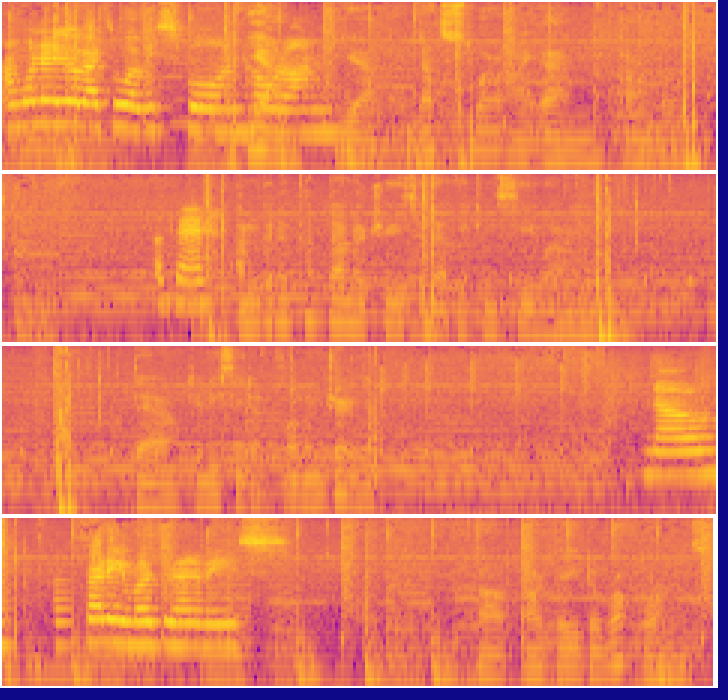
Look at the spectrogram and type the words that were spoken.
I'm gonna go back to where we spawned. Hold yeah, on. Yeah, that's where I am, kind of. Okay. I'm gonna cut down a tree so that you can see where I am. There, can you see that falling tree? No. I'm fighting a bunch of enemies. Uh, are they the rock ones?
